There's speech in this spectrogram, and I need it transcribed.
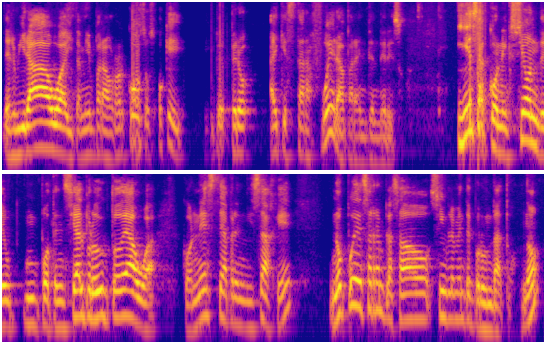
hervir agua y también para ahorrar costos. Ok, pero hay que estar afuera para entender eso. Y esa conexión de un potencial producto de agua con este aprendizaje no puede ser reemplazado simplemente por un dato, ¿no?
